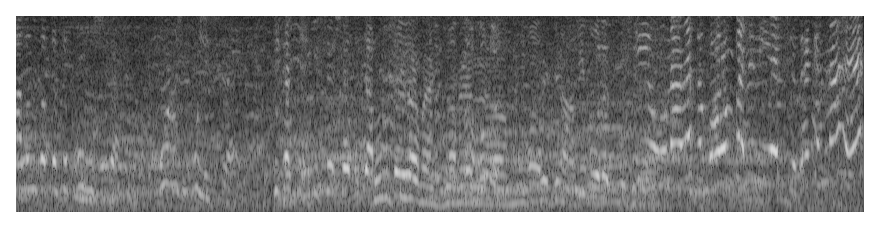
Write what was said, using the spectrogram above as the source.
পালন করতেছে পুরুষরা পুরুষ পুলিশরা ঠিক আছে? ওনারা তো গরম পানি নিয়ে এসছে। দেখেন না হ্যাঁ?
